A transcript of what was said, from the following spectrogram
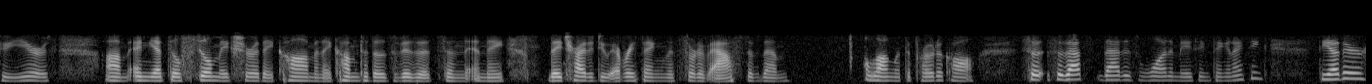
two years. Um, and yet they'll still make sure they come and they come to those visits and, and they they try to do everything that's sort of asked of them along with the protocol. So so that's that is one amazing thing, and I think the other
